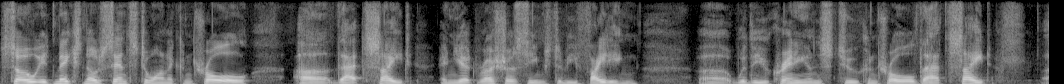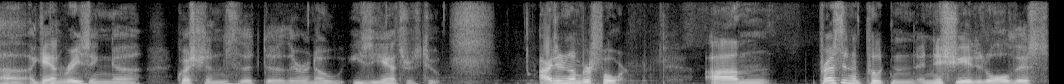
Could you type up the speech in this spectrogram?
So it makes no sense to want to control uh, that site, and yet Russia seems to be fighting uh, with the Ukrainians to control that site. Uh, again, raising uh, questions that uh, there are no easy answers to. Item number four. Um, President Putin initiated all this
